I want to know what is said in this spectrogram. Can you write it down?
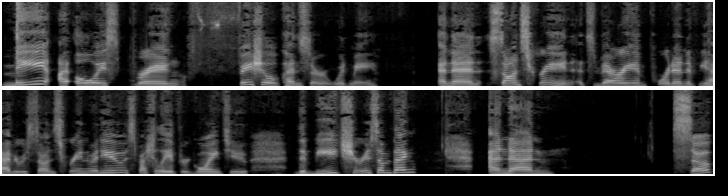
Me i always bring facial cleanser with me and then sunscreen. It's very important if you have your sunscreen with you especially if you're going to the beach or something. And then soap.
